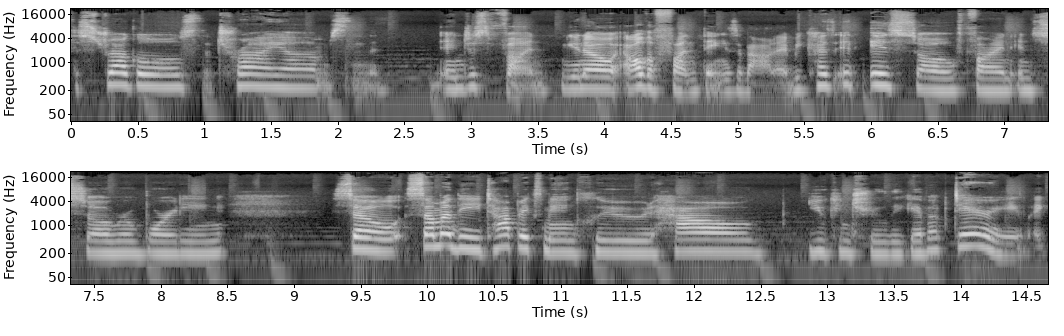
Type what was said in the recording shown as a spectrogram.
the struggles, the triumphs, and the and just fun, you know, all the fun things about it because it is so fun and so rewarding. So, some of the topics may include how you can truly give up dairy, like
